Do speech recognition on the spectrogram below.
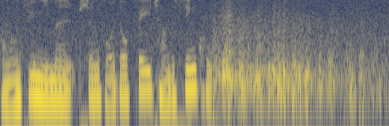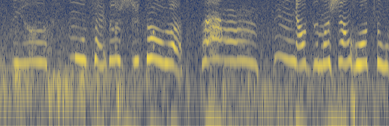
恐龙居民们生活都非常的辛苦。哎呀，木材都湿透了，啊，嗯，要怎么生火煮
